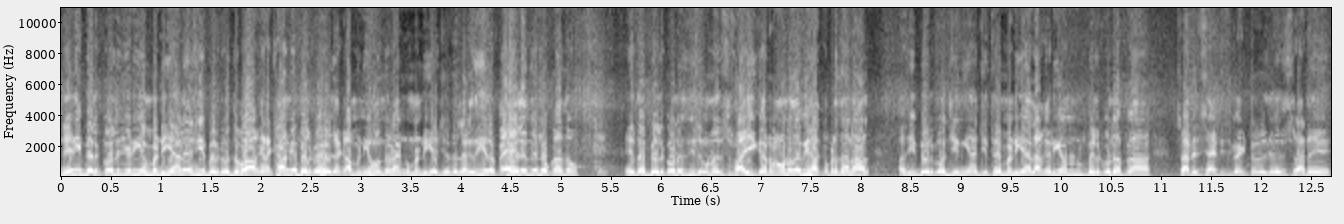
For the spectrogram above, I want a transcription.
ਨਹੀਂ ਨਹੀਂ ਬਿਲਕੁਲ ਜਿਹੜੀਆਂ ਮੰਡੀਆਂ ਨੇ ਅਸੀਂ ਬਿਲਕੁਲ ਦਬਾ ਕੇ ਰੱਖਾਂਗੇ ਬਿਲਕੁਲ ਇਹੋ ਜਿਹਾ ਕੰਮ ਨਹੀਂ ਹੋਣ ਦੇਣਾ ਕਿ ਮੰਡੀਆਂ ਤਾਂ ਲੱਗਦੀ ਹੈ ਤਾਂ ਪੈਸੇ ਲੈਂਦੇ ਲੋਕਾਂ ਤੋਂ। ਇਹ ਤਾਂ ਬਿਲਕੁਲ ਅਸੀਂ ਉਹਨਾਂ ਦੀ ਸਫ਼ਾਈ ਕਰਨਾ ਉਹਨਾਂ ਦਾ ਵੀ ਹੱਕ ਬਣਦਾ ਨਾਲ। ਅਸੀਂ ਬਿਲਕੁਲ ਜਿੰਨੀਆਂ ਜਿੱਥੇ ਮੰਡੀਆਂ ਲੱਗ ਰਹੀਆਂ ਉਹਨਾਂ ਨੂੰ ਬਿਲਕੁਲ ਆਪਾਂ ਸਾਡੇ ਸੈਟੀਸਫੈਕਟਰ ਜਿਹੜੇ ਸਾਡੇ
